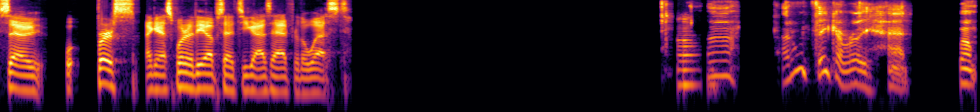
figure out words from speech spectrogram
So w- first, I guess, what are the upsets you guys had for the West? Uh, I don't think I really had. Well,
